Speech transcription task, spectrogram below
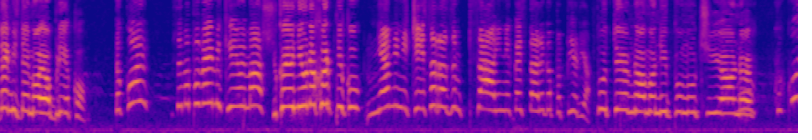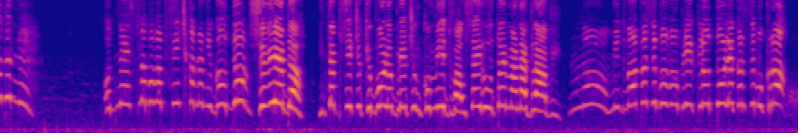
daj mi zdaj mojo obleko. Takoj, samo povej mi, kje jo imaš. Je kaj je ni v nahrbtniku? V njem ni ničesar razen psa in nekaj starega papirja. Potem nama ni pomoči, Jane. Kako da ne? Odnesla bova psička na njegov dom. Seveda! In ta psiček je bolj oblečen kot midva, vsaj ruto ima na glavi. No, mi dva pa se bova oblekla v tole, kar sem ukradel.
